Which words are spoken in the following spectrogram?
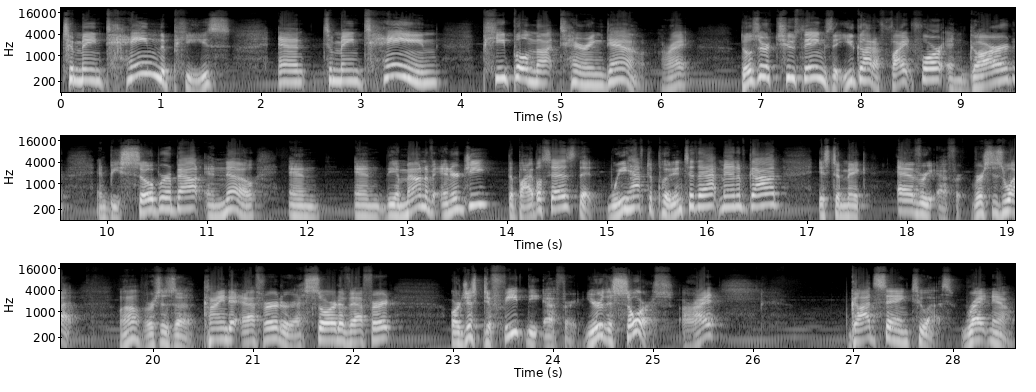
to maintain the peace and to maintain people not tearing down, all right? Those are two things that you got to fight for and guard and be sober about and know and and the amount of energy the Bible says that we have to put into that man of God is to make every effort versus what? Well, versus a kind of effort or a sort of effort or just defeat the effort. You're the source, all right? God's saying to us right now,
